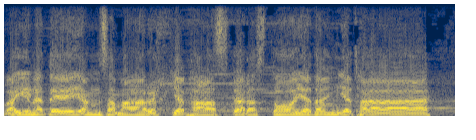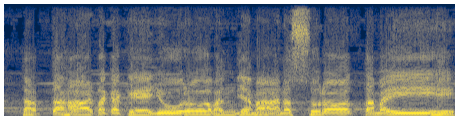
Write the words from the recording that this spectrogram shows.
वैनतेयम् समारुह्य भास्करस्तो यदम् यथा। तप्तहाटककेयूरो वन्द्यमानः सुरोत्तमैः।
